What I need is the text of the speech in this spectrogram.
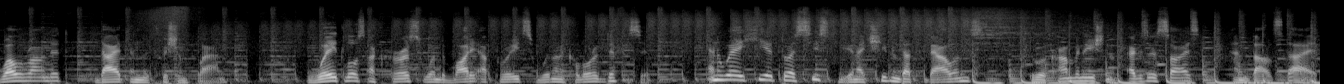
well-rounded diet and nutrition plan. Weight loss occurs when the body operates within a caloric deficit, and we're here to assist you in achieving that balance through a combination of exercise and balanced diet.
